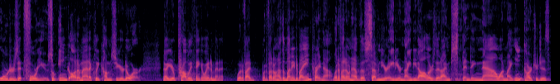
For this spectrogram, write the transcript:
orders it for you. So ink automatically comes to your door. Now you're probably thinking, wait a minute, what if I what if I don't have the money to buy ink right now? What if I don't have the 70 or 80 or 90 dollars that I'm spending now on my ink cartridges?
